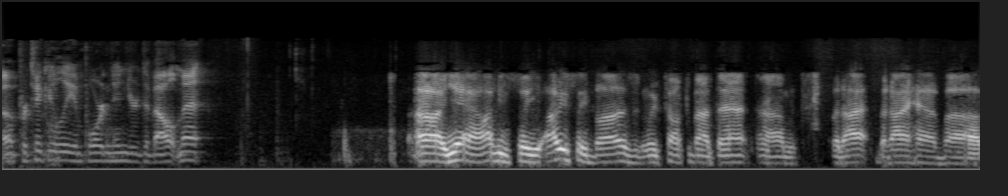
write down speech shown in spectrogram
uh, particularly important in your development? Uh, yeah, obviously, obviously Buzz, and we've talked about that. Um, but I, but I have, uh,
